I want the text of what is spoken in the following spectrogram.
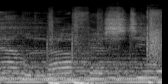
Every time my life is still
